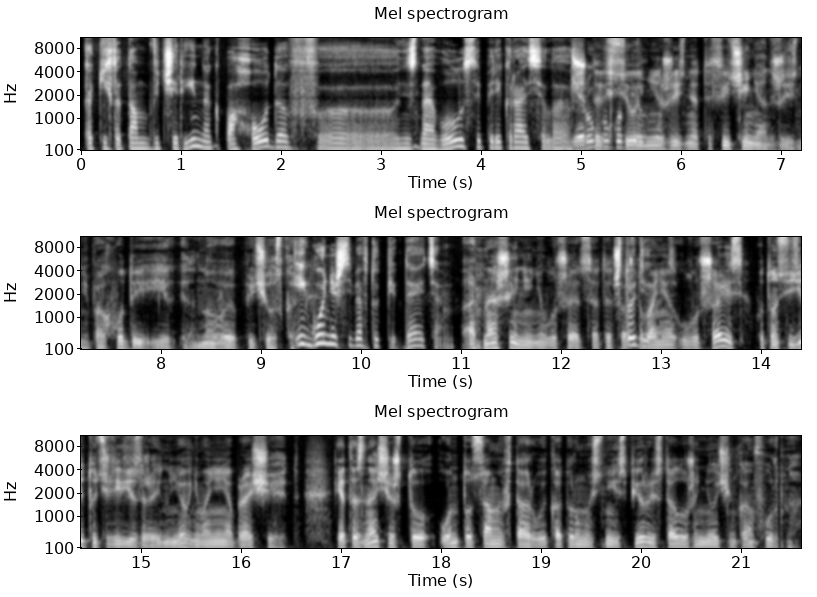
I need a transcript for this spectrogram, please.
каких-то там вечеринок, походов, э, не знаю, волосы перекрасила, это шубу все купил. не жизнь, это отвлечение от жизни, походы и новая прическа. И гонишь себя в тупик, да, этим? Отношения не улучшаются от этого. Что Чтобы делать? они улучшались, вот он сидит у телевизора и на нее внимания не обращает. Это значит, что он тот самый второй, которому с ней с первой стало уже не очень комфортно.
